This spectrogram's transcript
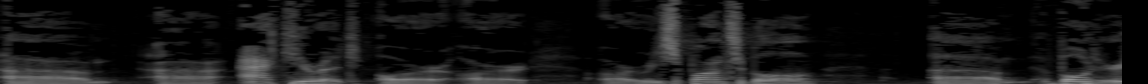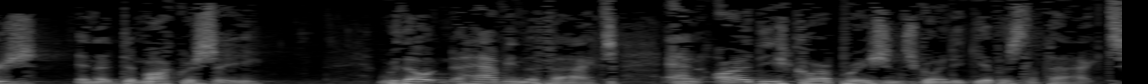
um, uh, accurate or, or, or responsible um, voters in a democracy without having the facts? And are these corporations going to give us the facts?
